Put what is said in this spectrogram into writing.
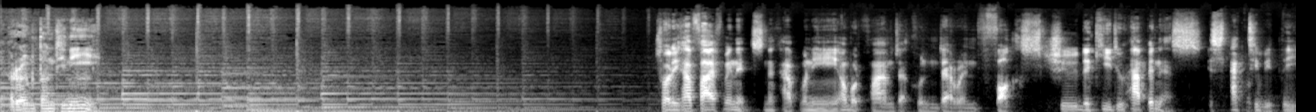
ๆ เริ่มต้นที่นี่สวัสดีครับ 5 minutes นะครับ วันนี้เอาบทความจากคุณ Darren Fox ชื่อ The Key to Happiness is Activity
